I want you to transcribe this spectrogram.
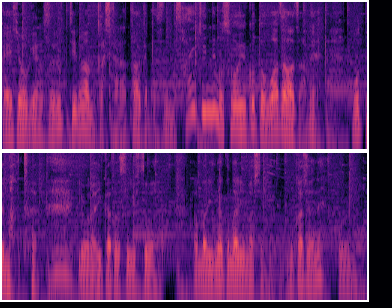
表現するっていうのは昔からあったわけですね。最近でもそういうことをわざわざね持ってまったような言い方する人はあんまりいなくなりましたけど昔はねこういうのを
